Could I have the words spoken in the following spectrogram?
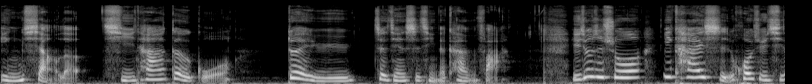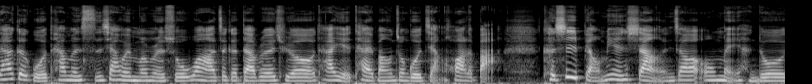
影响了其他各国对于这件事情的看法。也就是说，一开始或许其他各国他们私下会 murmur 说：“哇，这个 WHO 他也太帮中国讲话了吧？”可是表面上，你知道，欧美很多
